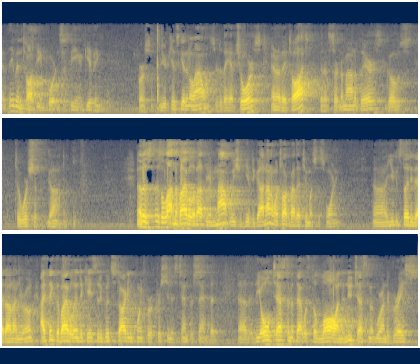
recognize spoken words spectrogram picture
Have they been taught the importance of being a giving person? Do your kids get an allowance or do they have chores? And are they taught that a certain amount of theirs goes to worship God. Now, there's, there's a lot in the Bible about the amount we should give to God, and I don't want to talk about that too much this morning. Uh, you can study that out on your own. I think the Bible indicates that a good starting point for a Christian is 10%, but uh, the Old Testament, that was the law, and the New Testament, we're under grace.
